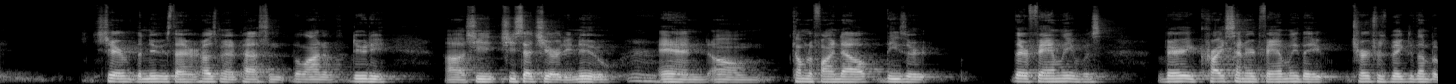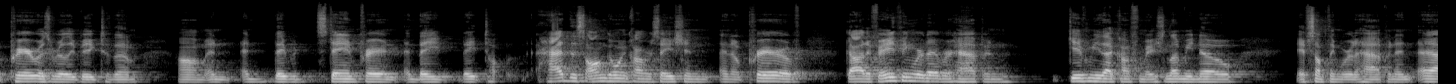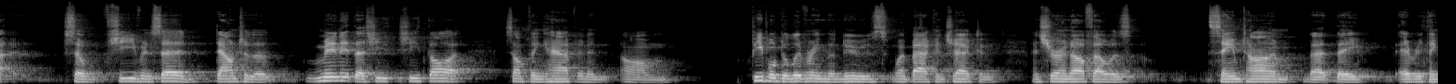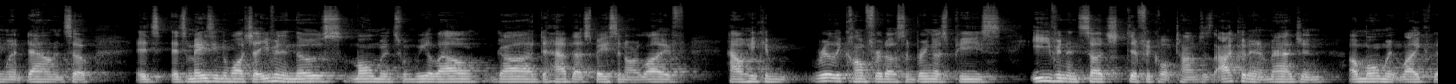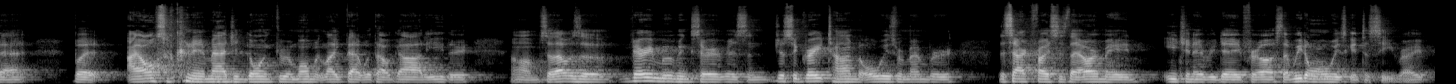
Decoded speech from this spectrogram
share the news that her husband had passed in the line of duty, uh, she she said she already knew. Mm. And um, come to find out, these are their family was very Christ centered family. They church was big to them, but prayer was really big to them. Um, and and they would stay in prayer, and, and they they t- had this ongoing conversation and a prayer of God, if anything were to ever happen, give me that confirmation. Let me know if something were to happen. And uh, so she even said down to the minute that she, she thought something happened and, um, people delivering the news went back and checked, and and sure enough, that was same time that they everything went down, and so it's it's amazing to watch that even in those moments when we allow God to have that space in our life, how He can really comfort us and bring us peace, even in such difficult times. As I couldn't imagine a moment like that, but I also couldn't imagine going through a moment like that without God either. Um, so that was a very moving service and just a great time to always remember the sacrifices that are made each and every day for us that we don't always get to see, right?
